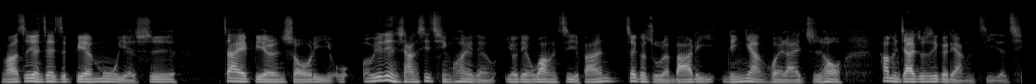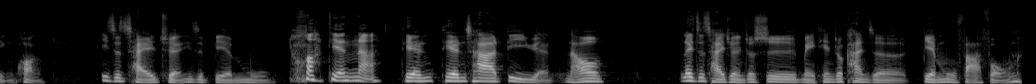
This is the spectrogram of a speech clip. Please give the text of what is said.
然后之前这只边牧也是。在别人手里，我我有点详细情况，有点有点忘记。反正这个主人把它领领养回来之后，他们家就是一个两极的情况，一只柴犬，一只边牧。哇，天哪，天天差地远。然后那只柴犬就是每天就看着边牧发疯，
